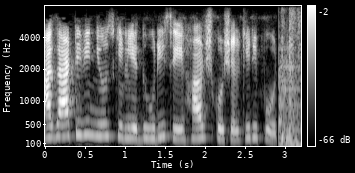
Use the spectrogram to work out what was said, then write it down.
आजाद टीवी न्यूज के लिए धूरी से हर्ष कौशल की रिपोर्ट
